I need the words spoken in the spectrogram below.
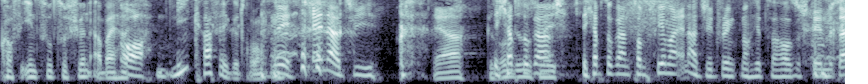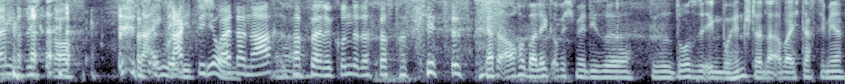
Koffein zuzuführen, aber er hat Oh. nie Kaffee getrunken. Nee, Energy. Ja, gesund Ich habe sogar, ich hab sogar einen Tom Schirmer Energy Drink noch hier zu Hause stehen mit deinem Gesicht drauf. Das Eine eigene fragt sich Edition. weiter nach. Es hat seine Gründe, dass das passiert ist. Ich hatte auch überlegt, ob ich mir diese, diese Dose irgendwo hinstelle, aber ich dachte mir,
